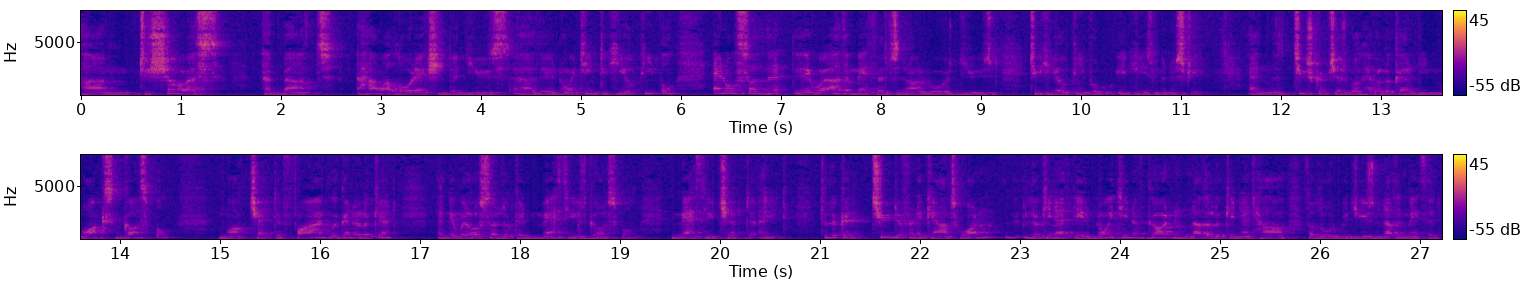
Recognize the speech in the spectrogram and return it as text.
um, to show us about how our Lord actually did use uh, the anointing to heal people, and also that there were other methods that our Lord used to heal people in his ministry. And the two scriptures we'll have a look at in Mark's Gospel, Mark chapter 5, we're going to look at, and then we'll also look at Matthew's Gospel, Matthew chapter 8. To look at two different accounts one looking at the anointing of God, and another looking at how the Lord would use another method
